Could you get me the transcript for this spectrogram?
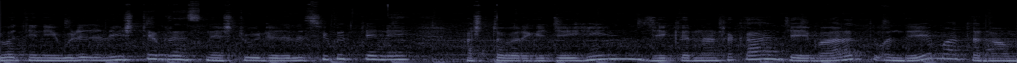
ಇವತ್ತಿನ ಈ ವಿಡಿಯೋದಲ್ಲಿ ಇಷ್ಟೇ ಫ್ರೆಂಡ್ಸ್ ನೆಕ್ಸ್ಟ್ ವಿಡಿಯೋದಲ್ಲಿ ಸಿಗುತ್ತೇನೆ. ಅಷ್ಟವರೆಗೆ ಜೈ ಹಿಂದ್, ಜೈ ಕರ್ನಾಟಕ, ಜೈ ಭಾರತ್, ಒಂದೇ ಮಾತರಂ.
